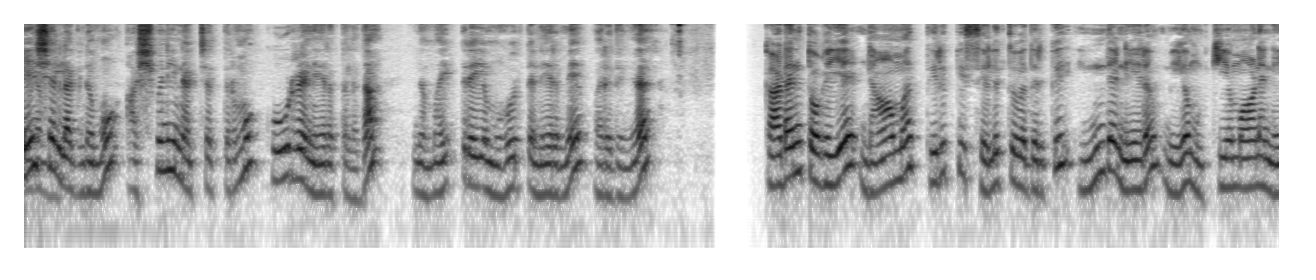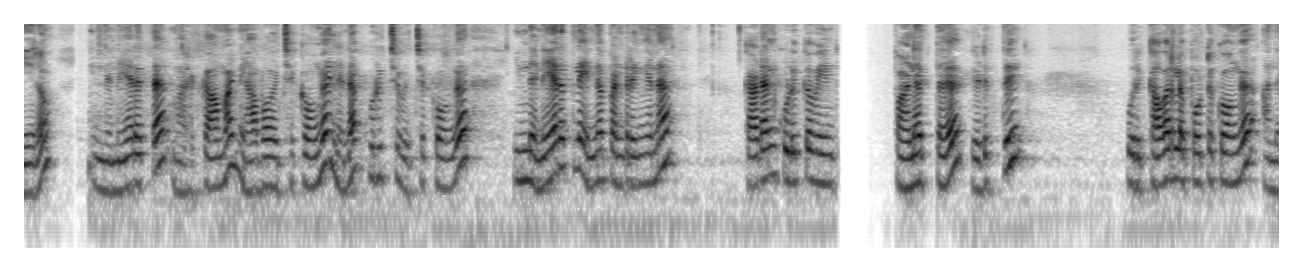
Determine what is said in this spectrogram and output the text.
மேஷ லக்னமும் அஸ்வினி நட்சத்திரமும் கூடுற நேரத்தில் தான் இந்த மைத்ரேய முகூர்த்த நேரமே வருதுங்க. கடன் தொகையை நாம் திருப்பி செலுத்துவதற்கு இந்த நேரம் மிக முக்கியமான நேரம். இந்த நேரத்தை மறக்காமல் ஞாபகம் வச்சுக்கோங்க இல்லைன்னா குறித்து வச்சுக்கோங்க. இந்த நேரத்தில் என்ன பண்ணுறீங்கன்னா கடன் கொடுக்க வேண்டிய பணத்தை எடுத்து ஒரு கவரில் போட்டுக்கோங்க. அந்த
